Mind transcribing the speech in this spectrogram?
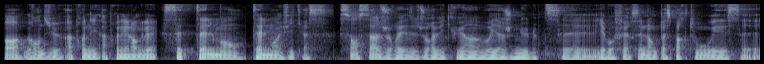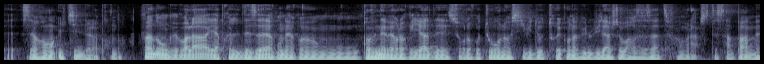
Oh grand dieu, apprenez apprenez l'anglais. C'est tellement tellement efficace. Sans ça, j'aurais j'aurais vécu un voyage nul. C'est il y a beau faire, c'est une langue passe partout et c'est c'est vraiment utile de l'apprendre. Enfin donc voilà, et après le désert, on, est re- on revenait vers le Riyad et sur le retour, on a aussi vu d'autres trucs. On a vu le village de Ouarzazate. Enfin voilà, c'était sympa, mais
